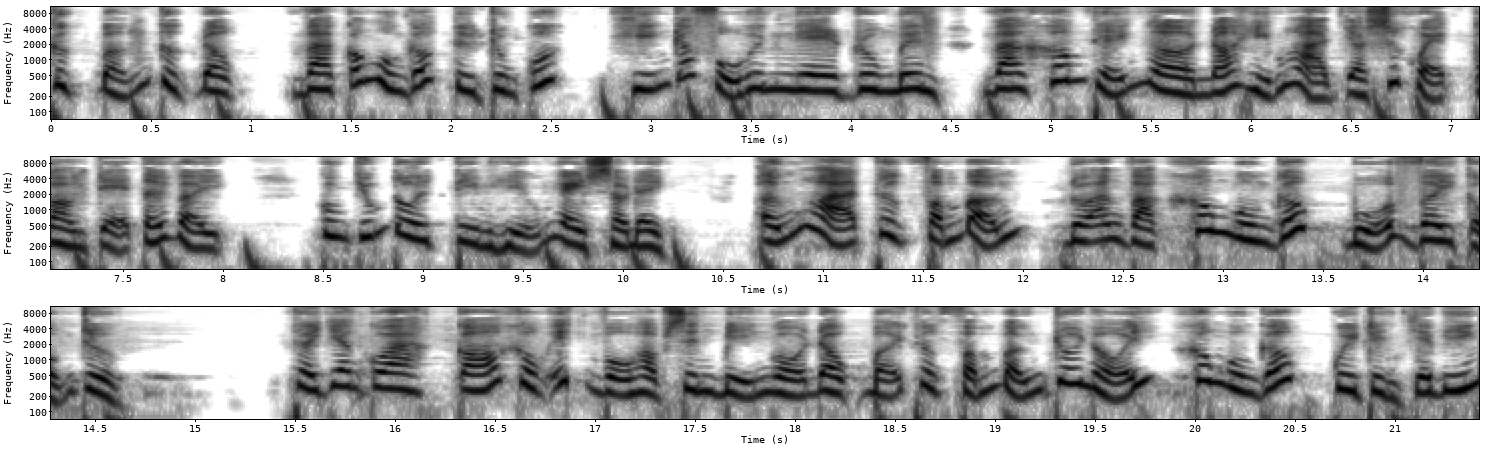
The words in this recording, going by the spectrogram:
cực bẩn cực độc và có nguồn gốc từ Trung Quốc khiến các phụ huynh nghe rung minh và không thể ngờ nó hiểm họa cho sức khỏe còn trẻ tới vậy. Cùng chúng tôi tìm hiểu ngay sau đây. Ẩn họa thực phẩm bẩn, đồ ăn vặt không nguồn gốc bủa vây cổng trường. Thời gian qua, có không ít vụ học sinh bị ngộ độc bởi thực phẩm bẩn trôi nổi, không nguồn gốc, quy trình chế biến.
